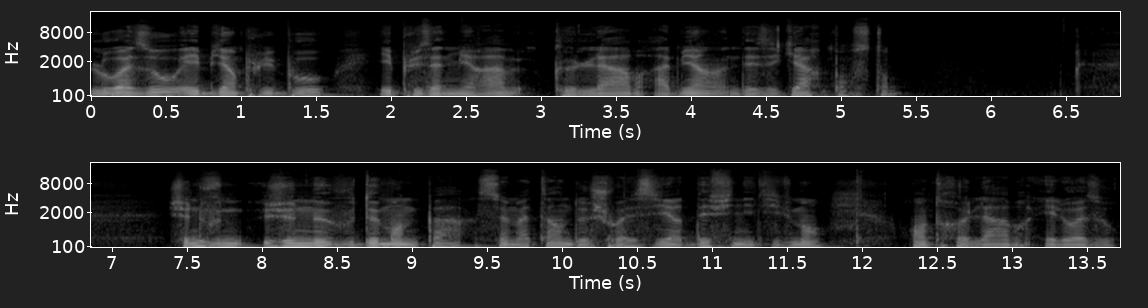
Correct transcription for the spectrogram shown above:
L'oiseau est bien plus beau et plus admirable que l'arbre à bien des égards, pense-t-on. Je ne, vous, je ne vous demande pas ce matin de choisir définitivement entre l'arbre et l'oiseau.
